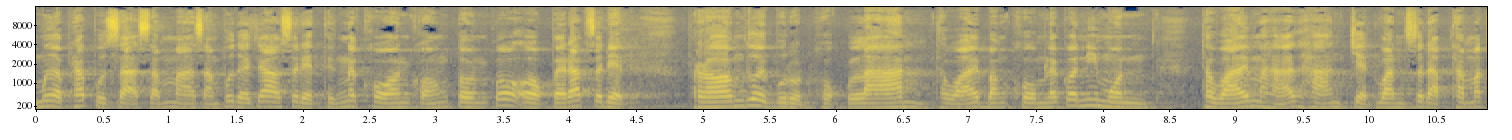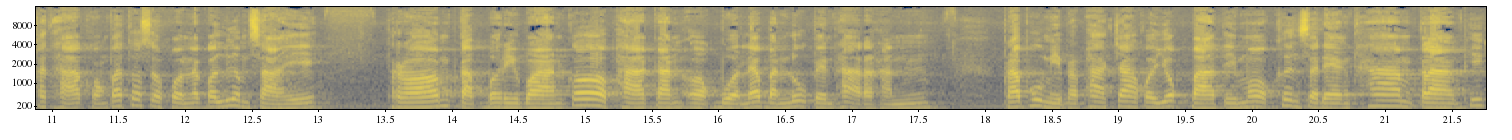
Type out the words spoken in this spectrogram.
เมื่อพระปุษะสัมมาสัมพุทธเจ้าเสด็จถึงนครของตนก็ออกไปรับเสด็จพร้อมด้วยบุรุษหกล้าน ถวายบังคมแล้วก็นิมนต์ ถวายมหาทานเจ็ดวันสดับธรรมคถาของพระทศพลแล้วก็เลื่อมใส พร้อมกับบริวารก็พากันออกบวชแล้วบรรลุเป็นพระอรหันต์พระผู้มีพระภาคเจ้าก็ยกปาติโมกขึ้นแสดงท่ามกลางภิก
